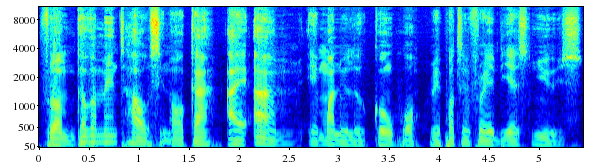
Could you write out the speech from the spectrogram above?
From Government House in Awka, I am Emmanuel Okonkwo reporting for ABS News.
